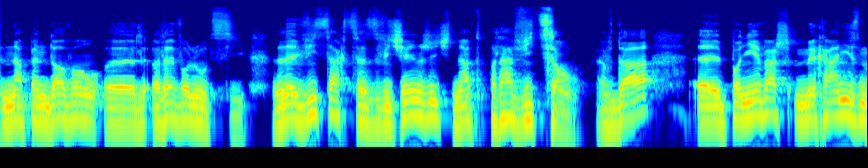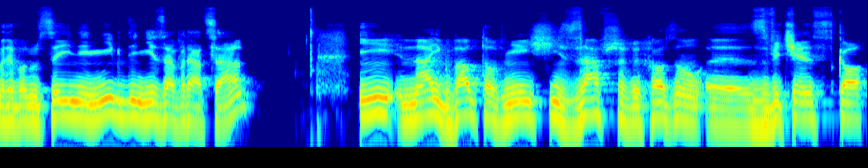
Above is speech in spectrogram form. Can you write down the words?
y, napędową y, rewolucji. Lewica chce zwyciężyć nad prawicą, prawda? E, ponieważ mechanizm rewolucyjny nigdy nie zawraca i najgwałtowniejsi zawsze wychodzą e, zwycięsko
